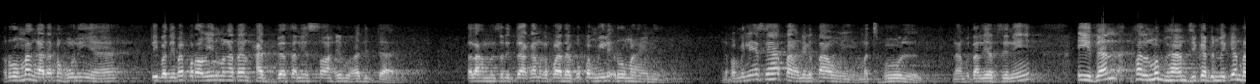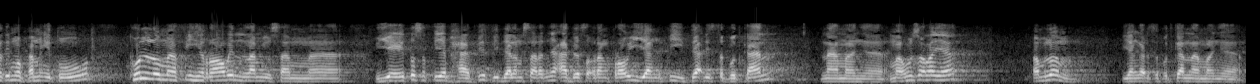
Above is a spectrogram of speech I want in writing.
Rumah enggak ada penghuninya, tiba-tiba perawi ini mengatakan haddatsani sahibu hadiddar. Telah menceritakan kepadaku pemilik rumah ini. Nah, pemiliknya siapa? Diketahui, majhul. Nah, kita lihat sini. Idan fal mubham jika demikian berarti mubham itu kullu ma fihi rawin lam yusamma, yaitu setiap hadis di dalam syaratnya ada seorang perawi yang tidak disebutkan namanya. Mahum salah ya? Belum? Yang enggak disebutkan namanya.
